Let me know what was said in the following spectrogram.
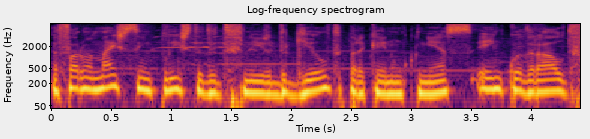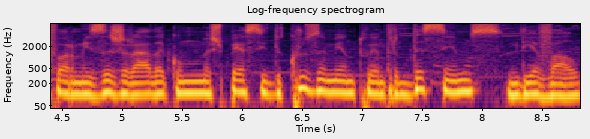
A forma mais simplista de definir The Guild, para quem não conhece, é enquadrá-lo de forma exagerada como uma espécie de cruzamento entre The Sims medieval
